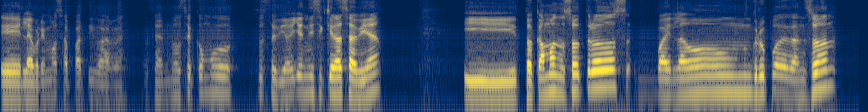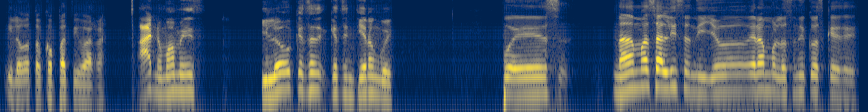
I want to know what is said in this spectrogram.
eh, le abrimos a Pati Barra. O sea, no sé cómo sucedió, yo ni siquiera sabía. Y tocamos nosotros, bailó un grupo de danzón y luego tocó Pati Barra. Ah, no mames. ¿Y luego qué, se- qué sintieron, güey? Pues nada más Alison y yo éramos los únicos que,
